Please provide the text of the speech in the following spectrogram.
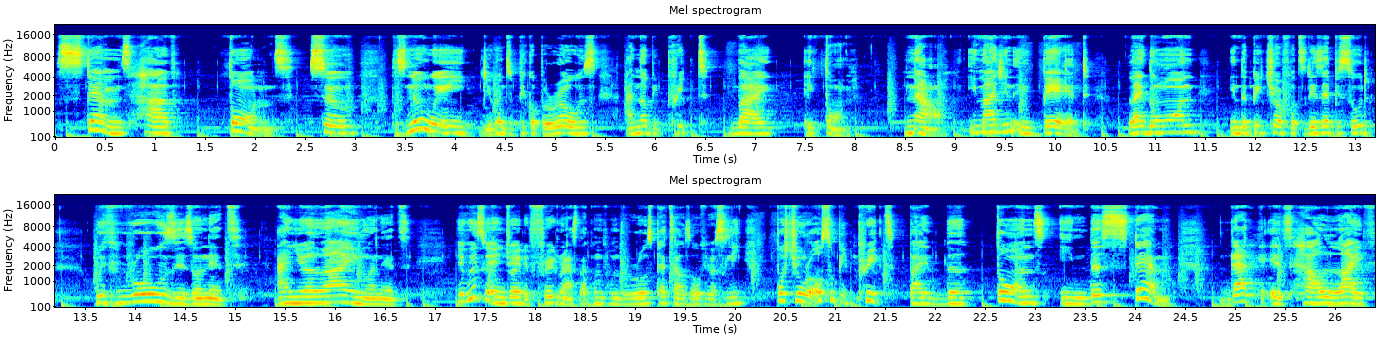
stems have thorns, so there's no way you're going to pick up a rose and not be pricked by a thorn. Now, imagine a bed like the one in the picture for today's episode with roses on it, and you're lying on it you're going to enjoy the fragrance that comes from the rose petals, obviously, but you will also be pricked by the thorns in the stem. That is how life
